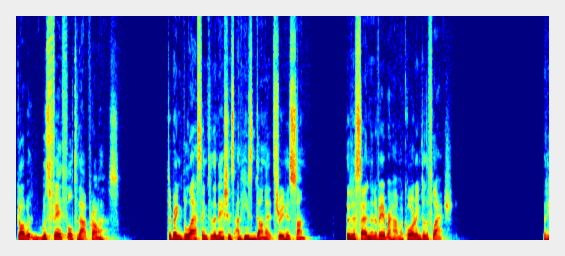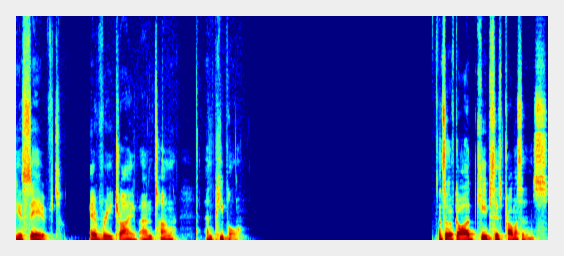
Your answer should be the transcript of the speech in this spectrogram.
God was faithful to that promise to bring blessing to the nations, and he's done it through his son, the descendant of Abraham according to the flesh. That he has saved every tribe and tongue and people. And so, if God keeps his promises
